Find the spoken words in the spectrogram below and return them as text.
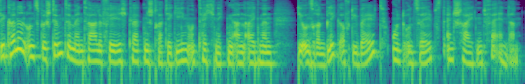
Wir können uns bestimmte mentale Fähigkeiten, Strategien und Techniken aneignen, die unseren Blick auf die Welt und uns selbst entscheidend verändern.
